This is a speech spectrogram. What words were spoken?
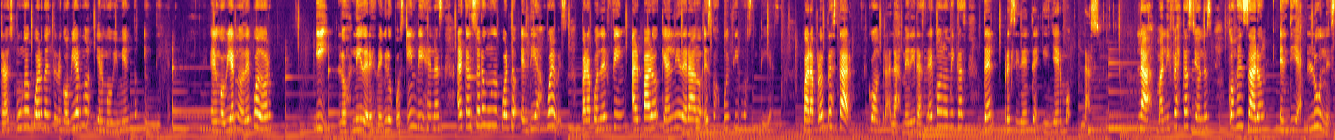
tras un acuerdo entre el gobierno y el movimiento indígena. El gobierno de Ecuador y los líderes de grupos indígenas alcanzaron un acuerdo el día jueves para poner fin al paro que han liderado estos últimos días, para protestar contra las medidas económicas del presidente Guillermo Lazo. Las manifestaciones comenzaron el día lunes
